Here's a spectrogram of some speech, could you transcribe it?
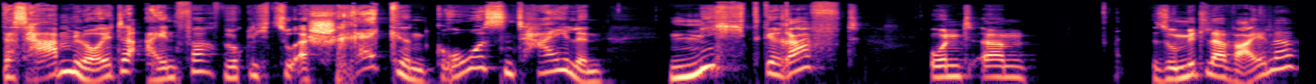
Das haben Leute einfach wirklich zu erschreckend großen Teilen nicht gerafft. Und ähm, so mittlerweile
